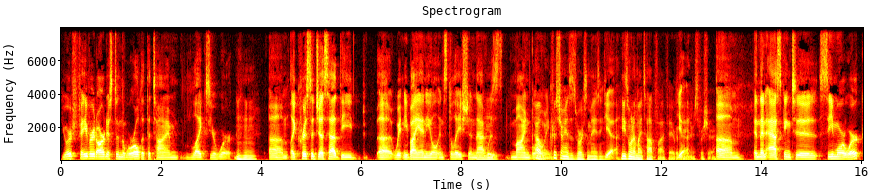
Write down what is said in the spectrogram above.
your favorite artist in the world at the time likes your work. Mm-hmm. Um, like Chris had just had the uh, Whitney Biennial installation that was mind Oh, blowing. Chris Johanson's work's amazing. Yeah. He's one of my top five favorite Yeah. painters for sure. um, and then asking to see more work,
